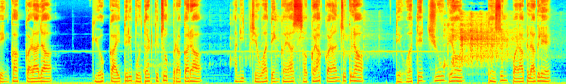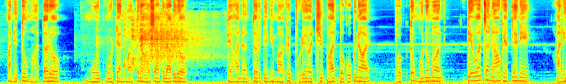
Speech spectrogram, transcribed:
तेंका कळाला की ह्यो काहीतरी बोतडकीचो प्रकार हा. आणि जेव्हा तेंका ह्या सगळ्या कळान चुकला तेव्हा ते जीव घेऊन थंयसून पळाक लागले आणि तो म्हातारो मोठमोठ्यान मात्र हसाक लागलो. त्यानंतर त्यांनी मागे पुढे अजिबात बघूक नाही फक्त मनोमन देवाचं नाव घेतल्याने आणि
